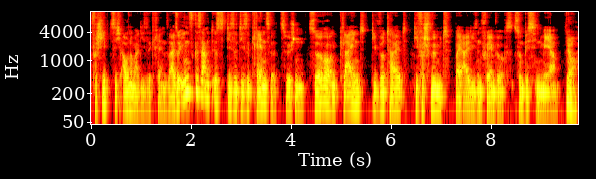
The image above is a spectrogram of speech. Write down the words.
verschiebt sich auch nochmal diese Grenze. Also insgesamt ist diese, diese Grenze zwischen Server und Client, die wird halt, die verschwimmt bei all diesen Frameworks so ein bisschen mehr. Ja,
